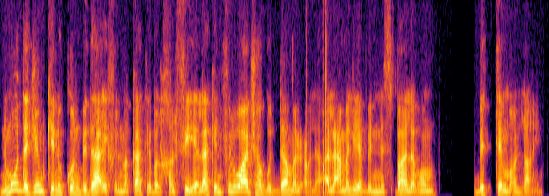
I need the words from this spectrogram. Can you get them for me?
نموذج يمكن يكون بدائي في المكاتب الخلفية لكن في الواجهة قدام العملاء العملية بالنسبة لهم بتتم أونلاين.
